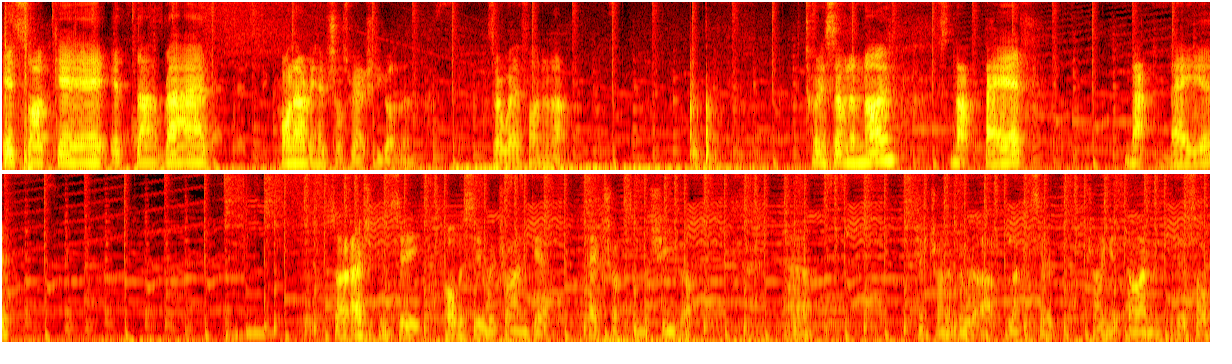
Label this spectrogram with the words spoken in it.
It's okay, it's alright. I wonder how many headshots we actually got then. Is there a way of finding out? 27 and 9. It's not bad. Not bad. So as you can see, obviously we're trying to get headshots on the Sheiva. Um, just trying to build it up. Like I said, trying to get diamond for the assault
